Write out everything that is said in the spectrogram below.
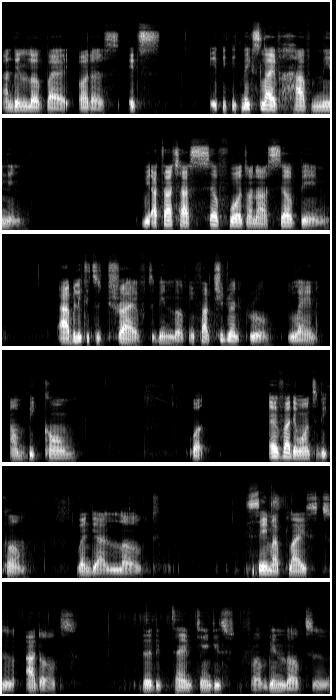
and being loved by others. It's it, it, it makes life have meaning we attach our self worth and our self being, our ability to thrive to being loved. In fact, children grow, learn, and become whatever they want to become when they are loved. The same applies to adults, though the term changes from being loved to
